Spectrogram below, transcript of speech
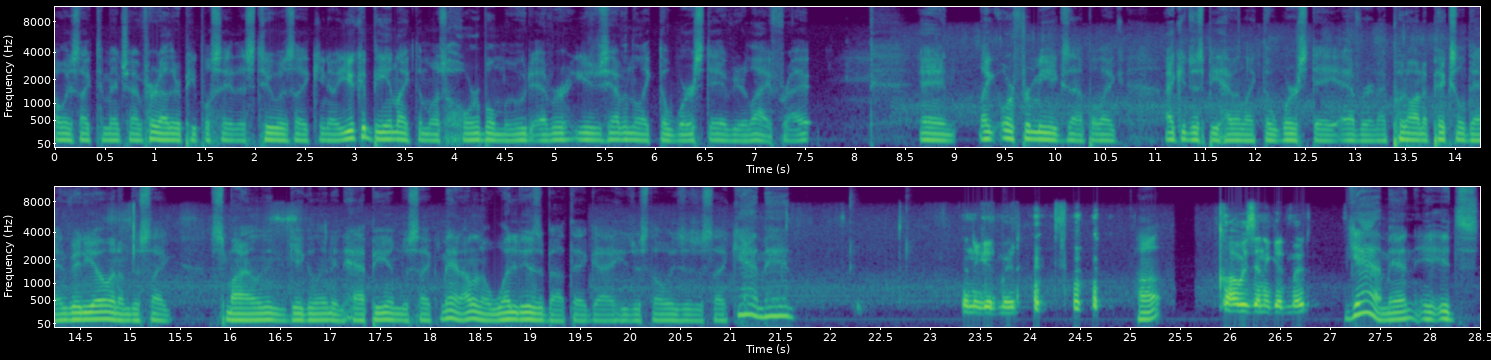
always like to mention, I've heard other people say this too, is like, you know, you could be in like the most horrible mood ever. You're just having like the worst day of your life, right? And like, or for me, example, like, I could just be having like the worst day ever, and I put on a Pixel Dan video, and I'm just like smiling and giggling and happy. I'm just like, man, I don't know what it is about that guy. He just always is just like, yeah, man, In a good mood. huh? Always in a good mood. Yeah, man. It, it's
